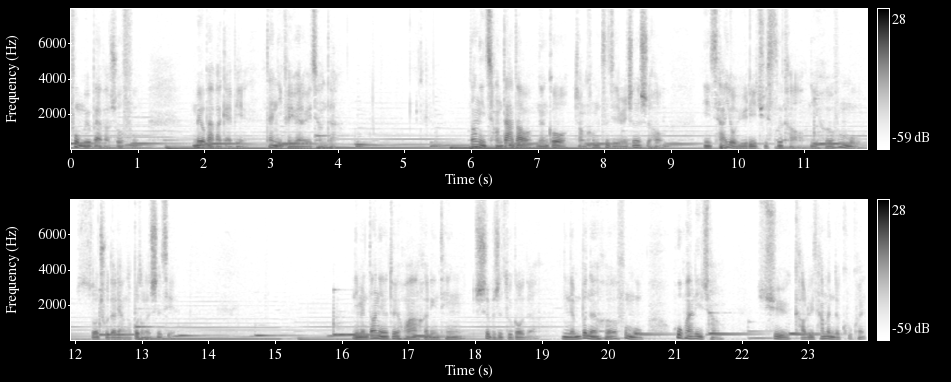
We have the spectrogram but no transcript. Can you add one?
父母没有办法说服，没有办法改变，但你可以越来越强大。当你强大到能够掌控自己的人生的时候，你才有余力去思考你和父母所处的两个不同的世界。你们当年的对话和聆听是不是足够的？你能不能和父母互换立场，去考虑他们的苦困？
